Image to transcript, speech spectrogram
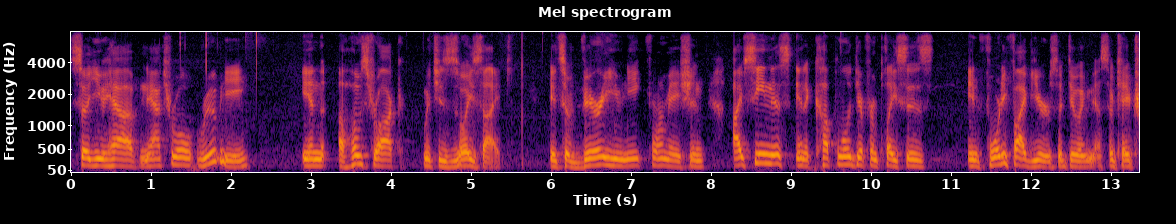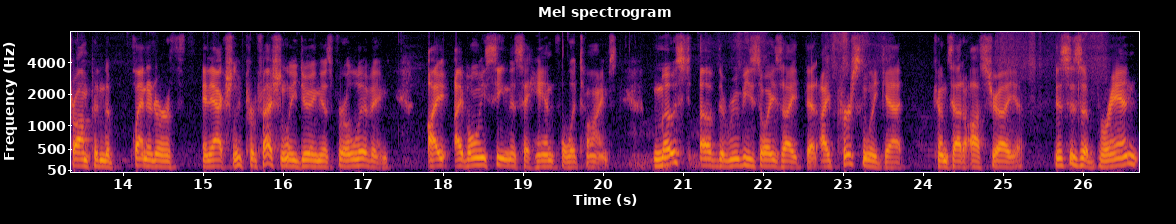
So you have natural ruby in a host rock, which is zoisite. It's a very unique formation. I've seen this in a couple of different places in 45 years of doing this. Okay, Trump in the planet Earth and actually professionally doing this for a living, I, I've only seen this a handful of times. Most of the ruby zoisite that I personally get comes out of Australia. This is a brand,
